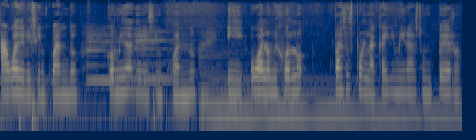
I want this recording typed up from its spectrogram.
agua de vez en cuando, comida de vez en cuando y o a lo mejor lo pasas por la calle y miras un perro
